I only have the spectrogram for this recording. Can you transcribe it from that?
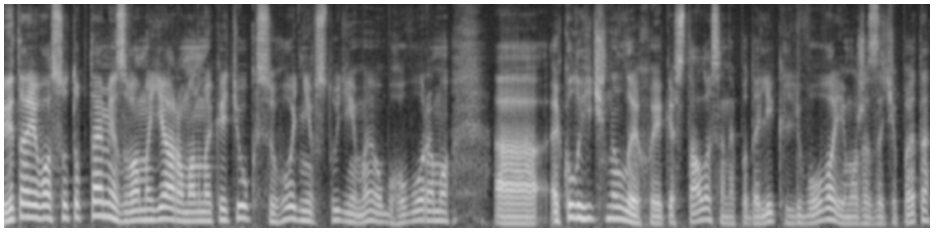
Вітаю вас у топтемі. З вами я, Роман Микитюк. Сьогодні в студії ми обговоримо е, екологічне лихо, яке сталося неподалік Львова і може зачепити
